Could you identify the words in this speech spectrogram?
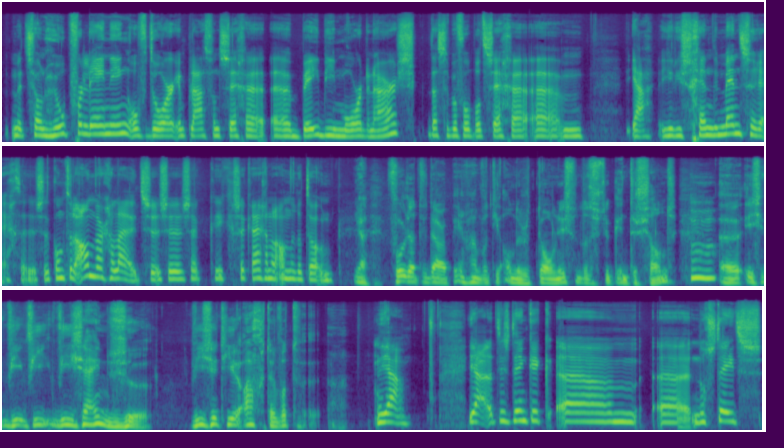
met zo'n hulpverlening of door in plaats van te zeggen uh, babymoordenaars, dat ze bijvoorbeeld zeggen. Um, ja, jullie schenden mensenrechten. Dus er komt een ander geluid. Ze, ze, ze, ze, krijgen een andere toon. Ja, voordat we daarop ingaan wat die andere toon is, want dat is natuurlijk interessant. Mm is, wie, wie, wie zijn ze? Wie zit hierachter? Wat... Ja. Ja, het is denk ik um, uh, nog steeds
